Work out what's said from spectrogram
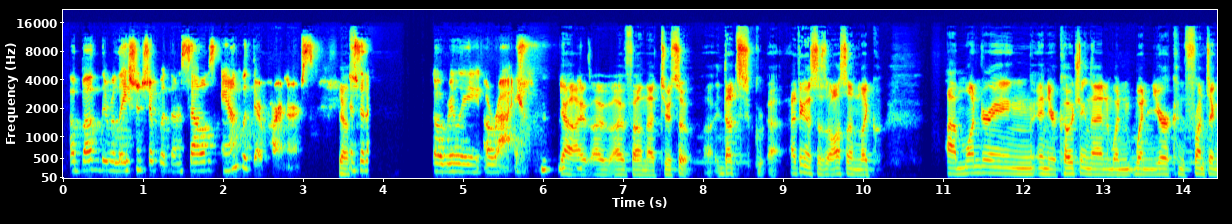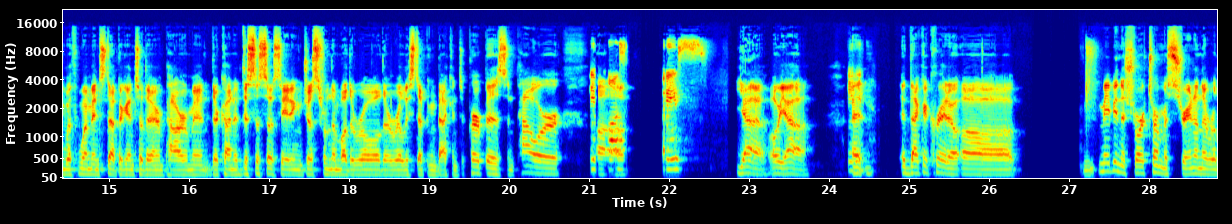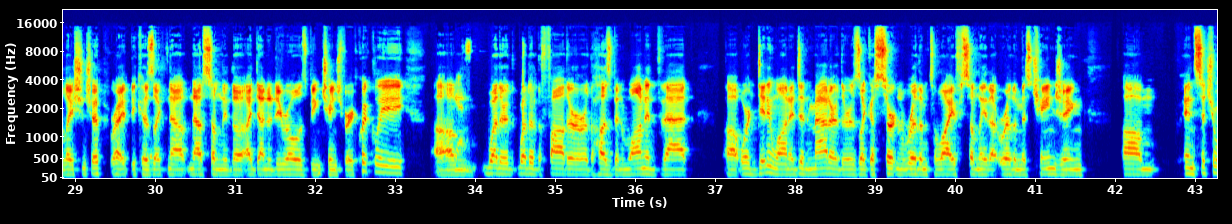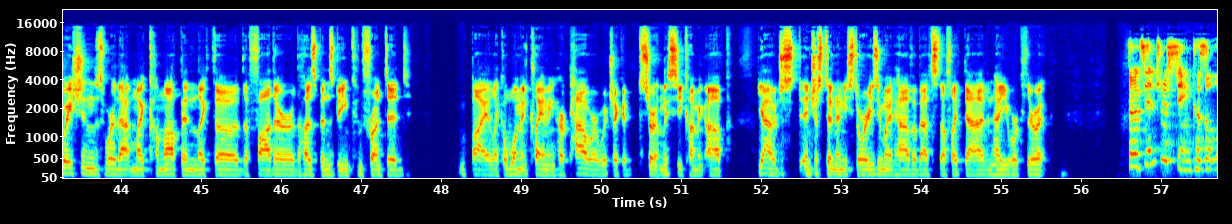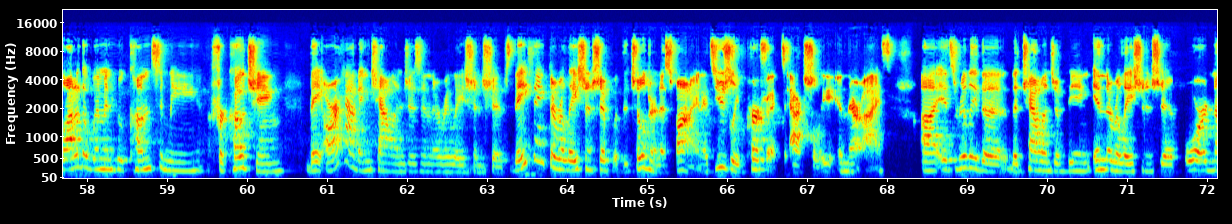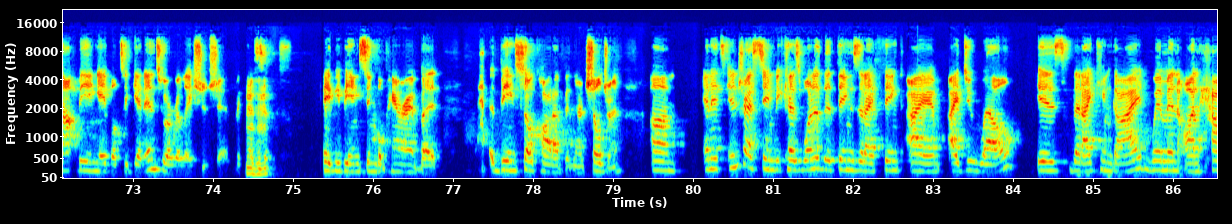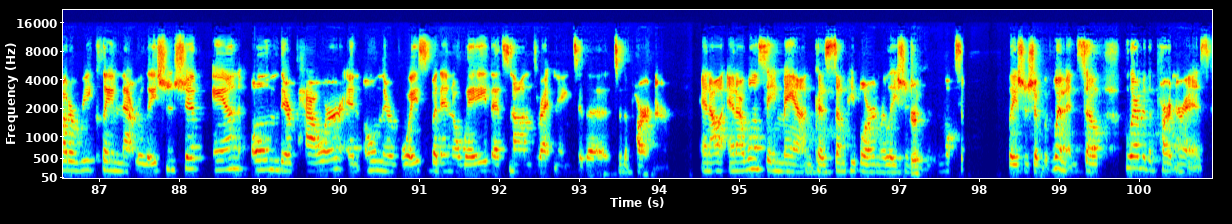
above the relationship with themselves and with their partners. Yes. And so that go really awry. yeah, I, I, I've found that too. So uh, that's, I think this is awesome. Like, I'm wondering in your coaching then when when you're confronting with women stepping into their empowerment, they're kind of disassociating just from the mother role. They're really stepping back into purpose and power. Uh, yeah. Oh yeah that could create a uh, maybe in the short term a strain on their relationship right? Because like now now suddenly the identity role is being changed very quickly. Um, yes. whether whether the father or the husband wanted that uh, or didn't want it didn't matter. There's like a certain rhythm to life. Suddenly that rhythm is changing. Um, in situations where that might come up and like the the father or the husband's being confronted by like a woman claiming her power which i could certainly see coming up. Yeah, I'm just interested in any stories you might have about stuff like that and how you work through it. So it's interesting because a lot of the women who come to me for coaching, they are having challenges in their relationships. They think the relationship with the children is fine. It's usually perfect, actually, in their eyes. Uh, it's really the the challenge of being in the relationship or not being able to get into a relationship because mm-hmm. maybe being single parent, but being so caught up in their children. Um, and it's interesting because one of the things that I think I am I do well is that I can guide women on how to reclaim that relationship and own their power and own their voice, but in a way that's non-threatening to the to the partner. And I and I won't say man because some people are in relationship sure. relationship with women. So whoever the partner is,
